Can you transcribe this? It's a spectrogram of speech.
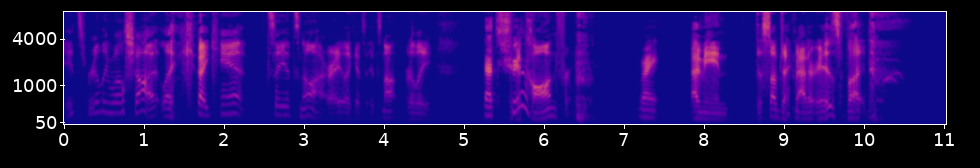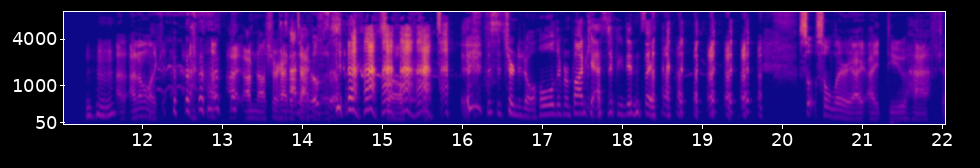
it's really well shot. Like, I can't say it's not right. Like, it's it's not really that's like, true a con for me. right I mean, the subject matter is, but hmm I, I don't like. I, I'm not sure how to God, tackle this. so. this has turned into a whole different podcast if you didn't say that. so, so Larry, I, I do have to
